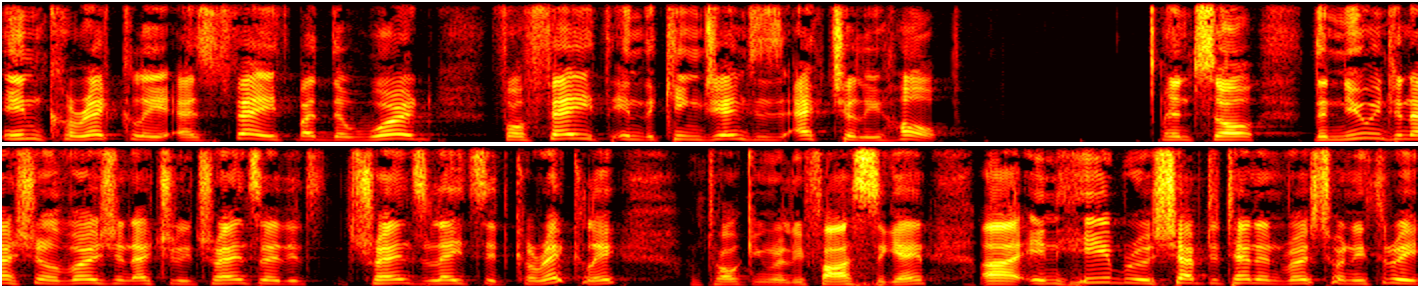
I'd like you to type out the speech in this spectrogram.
incorrectly as faith, but the word for faith in the King James is actually hope. And so the New International Version actually translates it correctly. I'm talking really fast again. Uh, in Hebrews chapter 10 and verse 23,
